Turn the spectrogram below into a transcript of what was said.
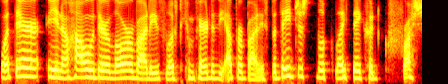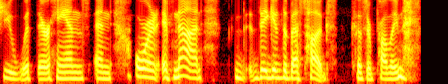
what their, you know, how their lower bodies looked compared to the upper bodies, but they just look like they could crush you with their hands and, or if not, they give the best hugs because they're probably nice.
